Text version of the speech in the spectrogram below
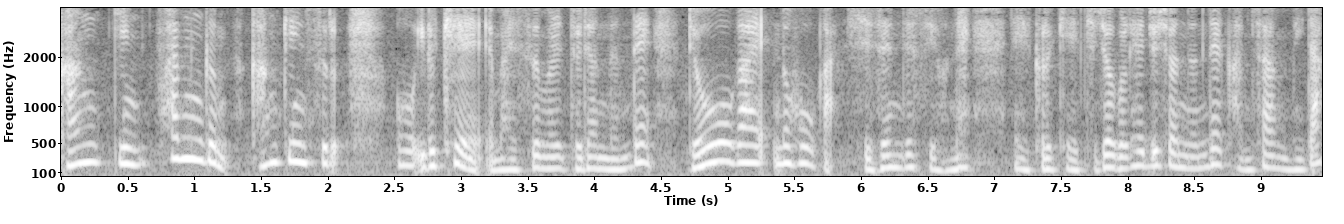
강긴, 환금, 강긴する 어, 이렇게 말씀을 드렸는데 료가의の 方が 自然ですよね. 예, 그렇게 지적을 해주셨는데 감사합니다.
